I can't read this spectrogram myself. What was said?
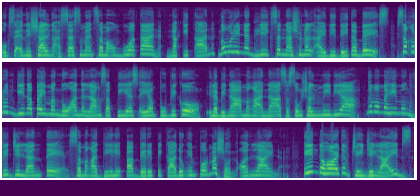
Ug sa inisyal nga assessment sa maong buhatan, nakitaan nga walay nag-leak sa National ID database. Sa karon ginapay magnuan na lang sa PSA ang publiko. Ilabi na ang mga ana sa social media nga mamahimong vigilante sa mga dili pa beripikadong impormasyon online. In the heart of changing lives,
